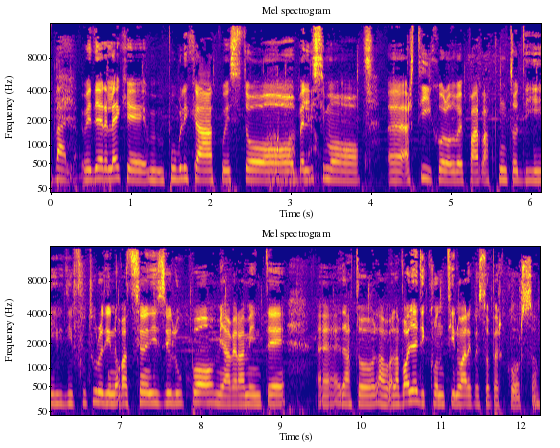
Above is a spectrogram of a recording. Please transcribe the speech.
bello, bello. vedere lei che mh, pubblica questo mia. bellissimo eh, articolo dove parla appunto di, di futuro, di innovazione, di sviluppo, mi ha veramente eh, dato la, la voglia di continuare questo percorso.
